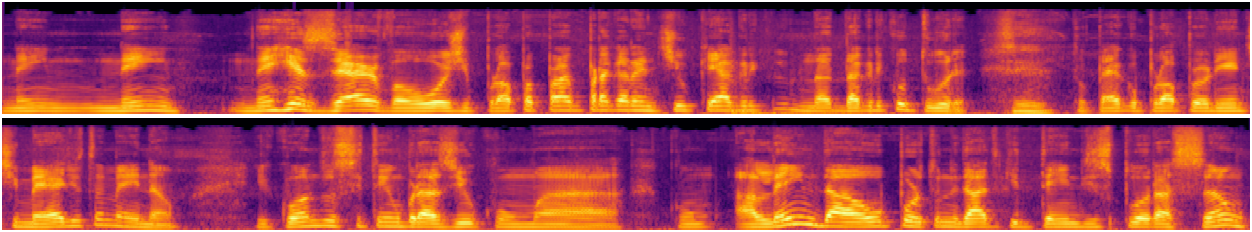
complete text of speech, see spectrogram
nem, nem, nem reserva hoje própria para garantir o que é agri na- da agricultura. Sim. Tu pega o próprio Oriente Médio também não. E quando se tem o Brasil com uma. Com, além da oportunidade que tem de exploração,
